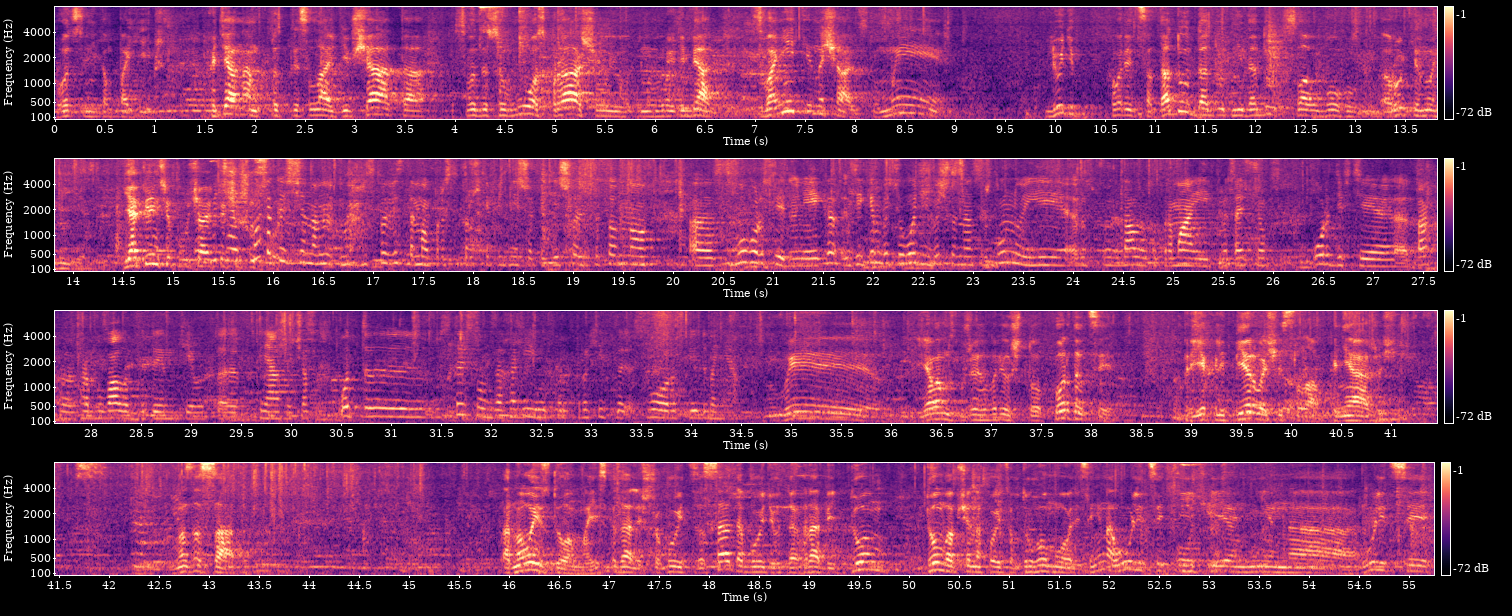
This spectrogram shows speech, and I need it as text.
родственникам погибших. Хотя нам присылают девчата с ВДСВО, спрашивают, мы говорю, ребят, звоните начальству, мы Люди, говорится, дадут, дадут, не дадут, слава богу, руки, ноги есть. Я пенсию получаю Вибачаю, 1600. Можете ще нам розповісти, ми просто трошки пізніше підійшли стосовно е, свого розслідування, яке, з яким ви сьогодні вийшли на трибуну і розповідали, зокрема, і про те, що ордівці е, так грабували будинки от, е, в княжичах. От е, стисло взагалі про, про хід свого розслідування. Вы, я вам уже говорил, что кордовцы приехали 1 числа в княжище с- на засаду одного из дома. И сказали, что будет засада, будет грабить дом. Дом вообще находится в другом улице. Не на улице Тихие, не на улице,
